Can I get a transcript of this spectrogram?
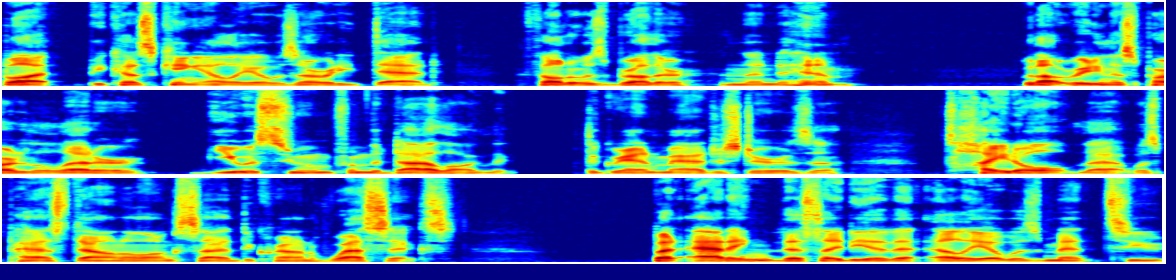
but because King Elia was already dead, fell to his brother and then to him. Without reading this part of the letter, you assume from the dialogue that the Grand Magister is a title that was passed down alongside the crown of Wessex. But adding this idea that Elia was meant to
